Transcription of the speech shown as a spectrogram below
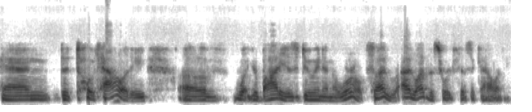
and the totality of what your body is doing in the world. So I, I love this word physicality.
